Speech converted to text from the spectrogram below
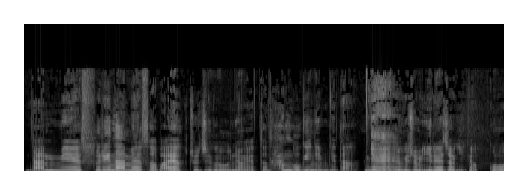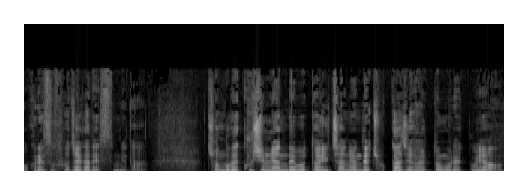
남미의 수리남에서 마약 조직을 운영했던 한국인입니다. 예. 여기 좀 이례적이었고 그래서 소재가 됐습니다. 1990년대부터 2000년대 초까지 활동을 했고요.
